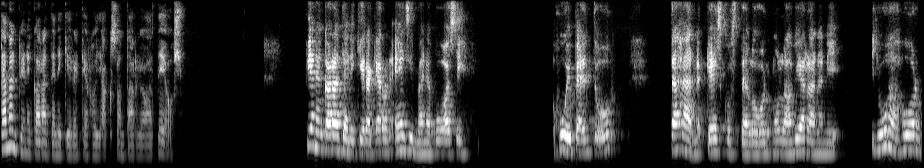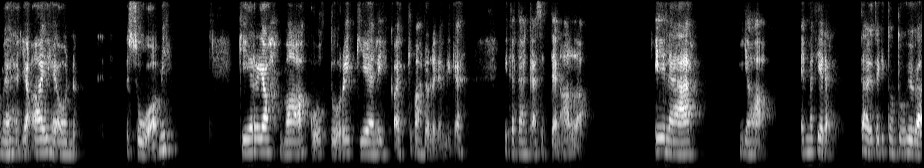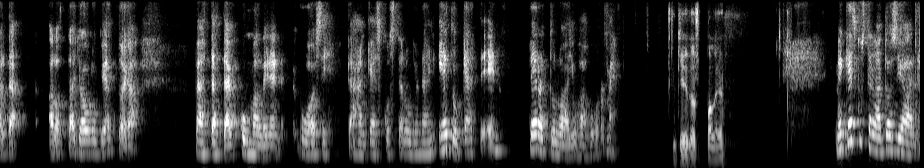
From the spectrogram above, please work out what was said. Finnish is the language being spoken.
Tämän pienen karanteenikirjakerhon jakson tarjoaa teos. Pienen karanteenikirjakerron ensimmäinen vuosi huipentuu tähän keskusteluun. Mulla on vieraanani Juha Hurme ja aihe on Suomi. Kirja, maa, kulttuuri, kieli, kaikki mahdollinen, mikä, mikä tämän käsitteen alla elää. Ja en mä tiedä, tämä jotenkin tuntuu hyvältä aloittaa jouluvietto ja päättää tämä kummallinen vuosi tähän keskusteluun jo näin etukäteen. Tervetuloa Juha Hurme. Kiitos paljon. Me keskustellaan tosiaan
